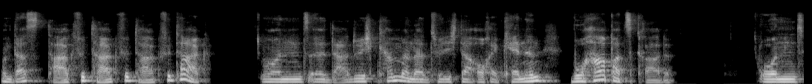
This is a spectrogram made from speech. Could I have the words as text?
Und das Tag für Tag für Tag für Tag. Und äh, dadurch kann man natürlich da auch erkennen, wo hapert es gerade. Und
